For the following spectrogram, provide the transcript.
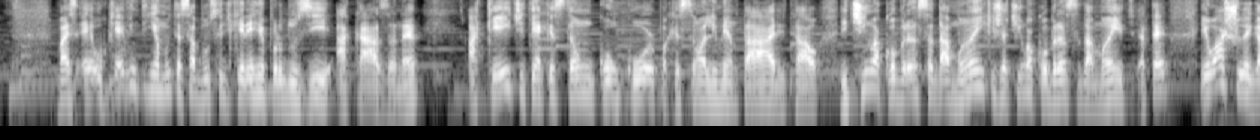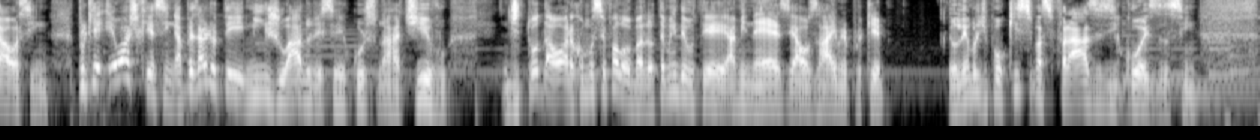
Mas é, o Kevin tinha muito essa busca de querer reproduzir a casa, né? A Kate tem a questão com o corpo, a questão alimentar e tal. E tinha uma cobrança da mãe, que já tinha uma cobrança da mãe. Até eu acho legal, assim. Porque eu acho que, assim, apesar de eu ter me enjoado desse recurso narrativo, de toda hora, como você falou, mano, eu também devo ter amnésia, Alzheimer, porque eu lembro de pouquíssimas frases e coisas assim.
